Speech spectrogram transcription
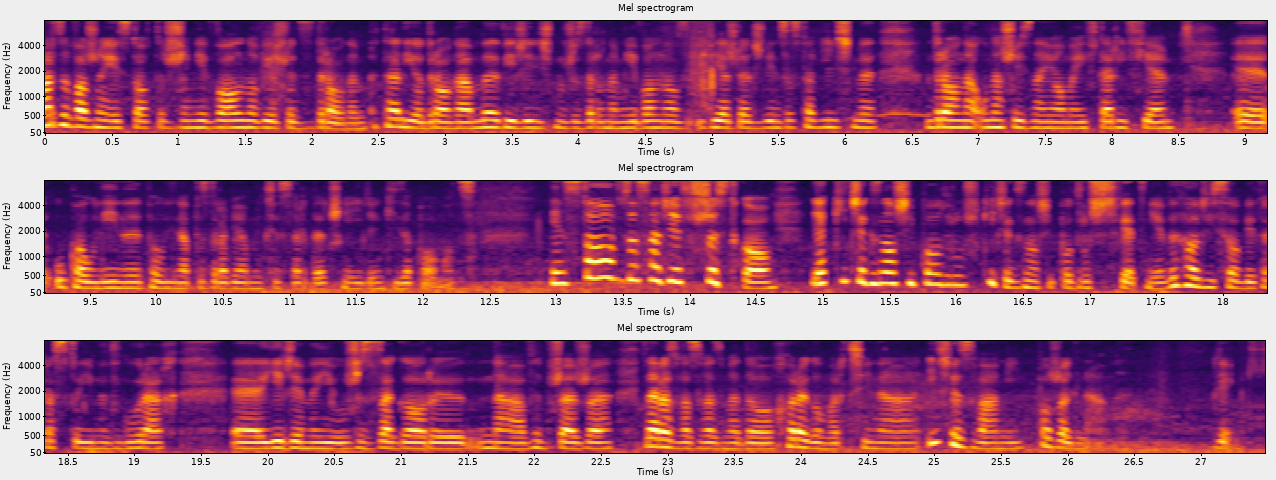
Bardzo ważne jest to też, że nie wolno wjeżdżać z dronem. Pytali o drona, my wiedzieliśmy, że z dronem nie wolno wjeżdżać, więc zostawiliśmy drona u naszej znajomej w Tarifie, y, u Pauliny. Paulina, pozdrawiamy Cię serdecznie i dzięki za pomoc. Więc to w zasadzie wszystko. Jak Kiciek znosi podróż, Kiciek znosi podróż świetnie. Wychodzi sobie, teraz stoimy w górach, e, jedziemy już z Zagory na wybrzeże. Zaraz Was wezmę do chorego Marcina i się z Wami pożegnamy. Dzięki.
